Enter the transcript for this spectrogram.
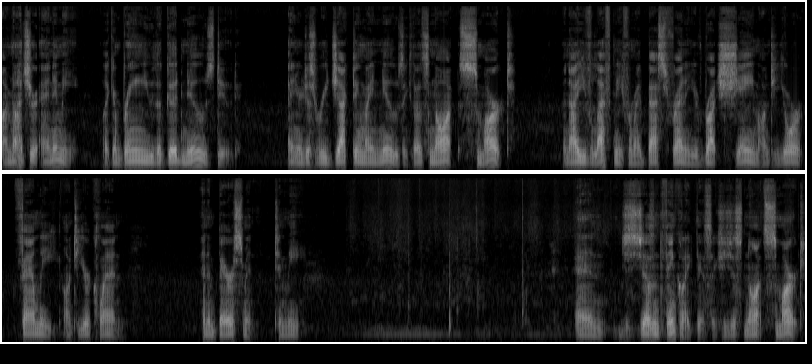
I'm not your enemy. Like i'm bringing you the good news dude. And you're just rejecting my news. Like that's not smart. And now you've left me for my best friend and you've brought shame onto your family onto your clan. And embarrassment to me and just doesn't think like this. Like she's just not smart.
